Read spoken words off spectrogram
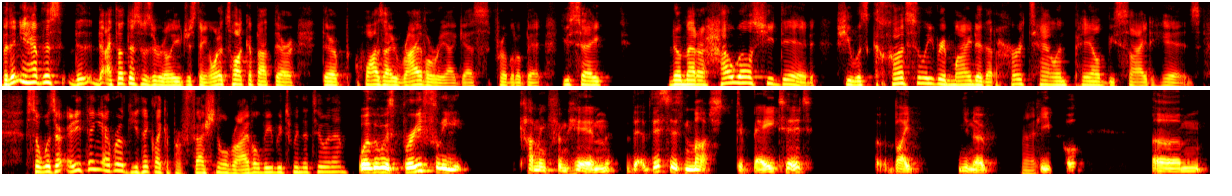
But then you have this, this, I thought this was really interesting. I want to talk about their their quasi rivalry, I guess, for a little bit. You say, no matter how well she did, she was constantly reminded that her talent paled beside his. So, was there anything ever, do you think, like a professional rivalry between the two of them? Well, there was briefly coming from him. This is much debated by, you know, right. people. Um,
